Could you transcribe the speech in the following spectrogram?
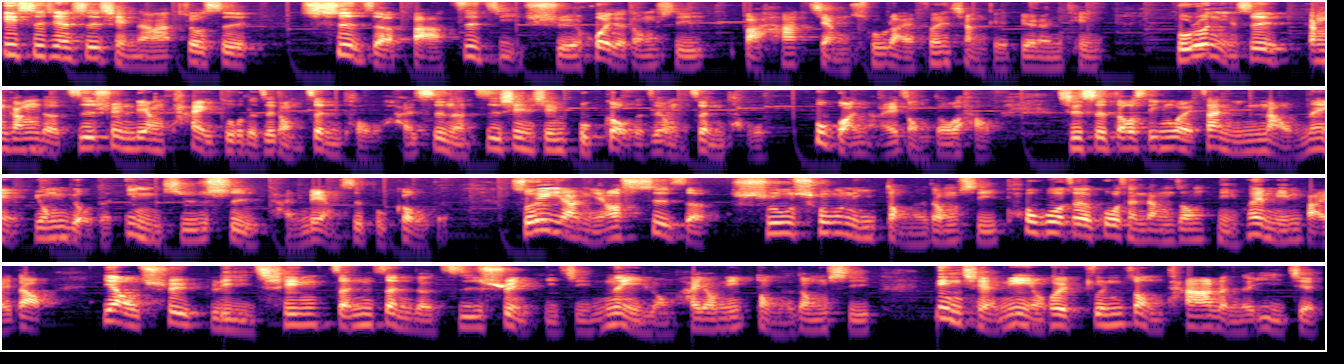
第四件事情呢，就是试着把自己学会的东西，把它讲出来，分享给别人听。不论你是刚刚的资讯量太多的这种阵头，还是呢自信心不够的这种阵头，不管哪一种都好，其实都是因为在你脑内拥有的硬知识含量是不够的。所以啊，你要试着输出你懂的东西，透过这个过程当中，你会明白到要去理清真正的资讯以及内容，还有你懂的东西，并且你也会尊重他人的意见。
